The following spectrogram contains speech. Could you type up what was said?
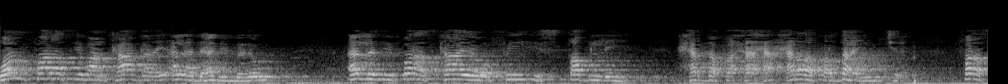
Walfarasi baan kaa gaday aladhami madow. Alladii faraskaayo fii istabli xerda xerada fardaha igu jira. Faras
